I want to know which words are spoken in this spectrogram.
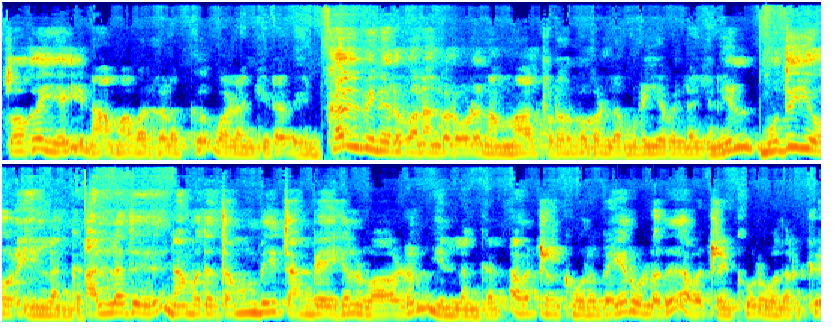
தொகையை நாம் அவர்களுக்கு வழங்கிட வேண்டும். கல்வி நிறுவனங்களோடு நம்மால் தொடர்பு கொள்ள முடியவில்லை எனில் முதியோர் இல்லங்கள் அல்லது நமது தம்பி தங்கைகள் வாழும் இல்லங்கள். அவற்றிற்கு ஒரு பெயர் உள்ளது அவற்றை கூறுவதற்கு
